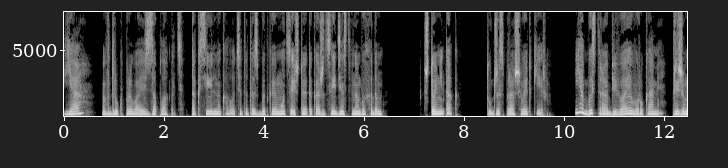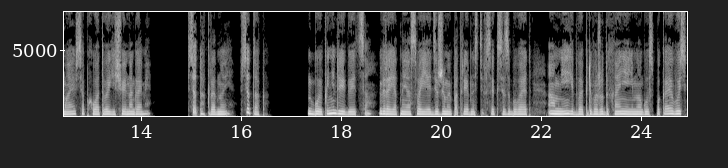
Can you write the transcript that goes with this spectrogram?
Я вдруг прываюсь заплакать. Так сильно колотит от избытка эмоций, что это кажется единственным выходом. «Что не так?» — тут же спрашивает Кир. Я быстро обвиваю его руками, прижимаюсь, обхватывая еще и ногами. Все так, родной, все так. Бойко не двигается. Вероятно, и о своей одержимой потребности в сексе забывает. А мне, едва перевожу дыхание и немного успокаиваюсь,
